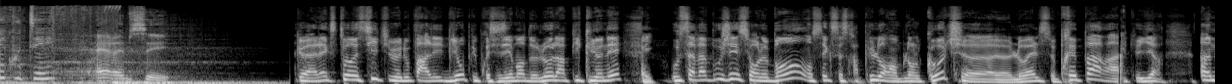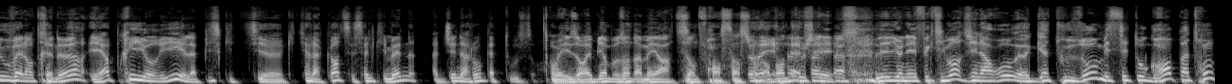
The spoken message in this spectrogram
écoutez RMC. Que Alex, toi aussi, tu veux nous parler de Lyon, plus précisément de l'Olympique lyonnais, Oui. où ça va bouger sur le banc. On sait que ce sera plus Laurent Blanc le coach. Euh, L'OL se prépare à accueillir un nouvel entraîneur et a priori, la piste qui, euh, qui tient la corde, c'est celle qui mène à Gennaro Gattuso. Oui, ils auraient bien besoin d'un meilleur artisan de France hein, sur leur banc de touche, les, les Lyonnais. Effectivement, Gennaro euh, Gattuso, mais c'est au grand patron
